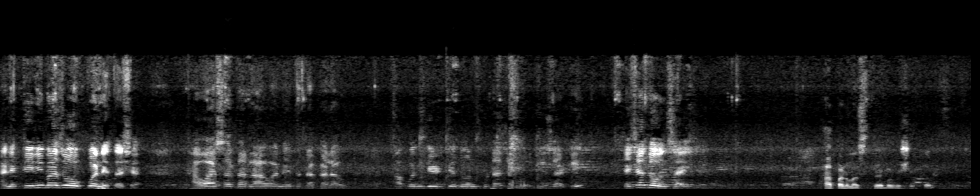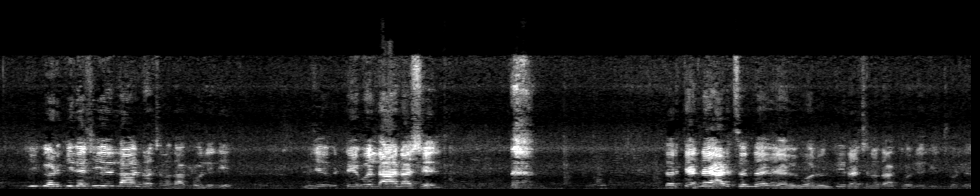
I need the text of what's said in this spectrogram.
आणि तिन्ही बाजू ओपन आहेत अशा. हवा असं तर लावा नाही तर नका लावू. आपण दीड ते दोन फुटाच्या मूर्तीसाठी याच्या दोन साईज हा पण मस्त आहे बघू शकतो. ही गडकिल्याची लहान रचना दाखवलेली. म्हणजे टेबल लहान असेल तर त्यांना अडचण नाही यावी म्हणून ती रचना दाखवलेली छोट्या.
